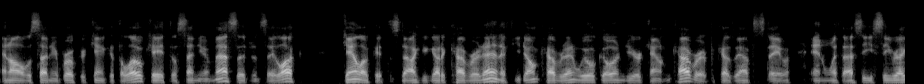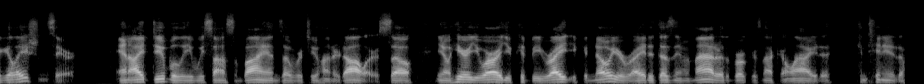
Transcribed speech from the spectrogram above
and all of a sudden your broker can't get the locate, they'll send you a message and say, look, we can't locate the stock. You got to cover it in. If you don't cover it in, we will go into your account and cover it because we have to stay in with SEC regulations here. And I do believe we saw some buy-ins over $200. So, you know, here you are, you could be right. You could know you're right. It doesn't even matter. The broker's not going to allow you to continue to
